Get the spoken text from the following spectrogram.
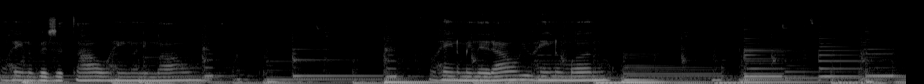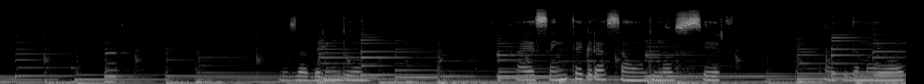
o reino vegetal, o reino animal, o reino mineral e o reino humano. Nos abrindo a essa integração do nosso ser com a vida maior,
